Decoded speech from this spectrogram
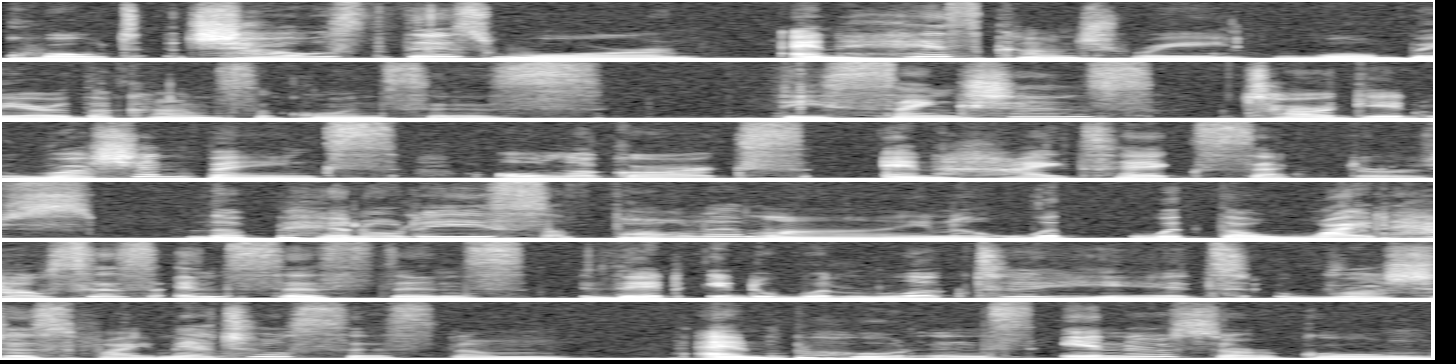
quote, chose this war and his country will bear the consequences. These sanctions target Russian banks, oligarchs, and high tech sectors. The penalties fall in line with, with the White House's insistence that it would look to hit Russia's financial system and Putin's inner circle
